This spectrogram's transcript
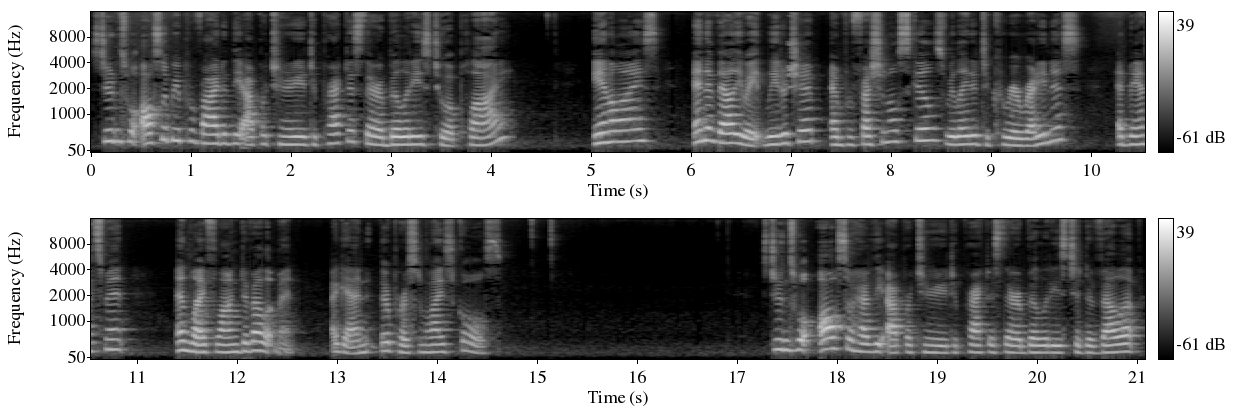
Students will also be provided the opportunity to practice their abilities to apply, analyze, and evaluate leadership and professional skills related to career readiness, advancement, and lifelong development. Again, their personalized goals. Students will also have the opportunity to practice their abilities to develop,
